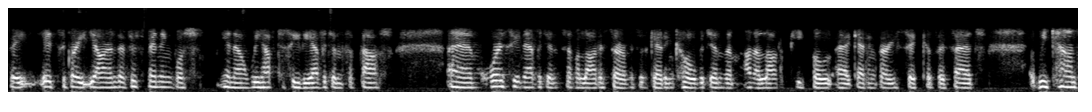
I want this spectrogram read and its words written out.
they, it's a great yarn that they're spinning, but you know we have to see the evidence of that. Um, we're seeing evidence of a lot of services getting COVID in them and a lot of people uh, getting very sick. As I said, we can't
